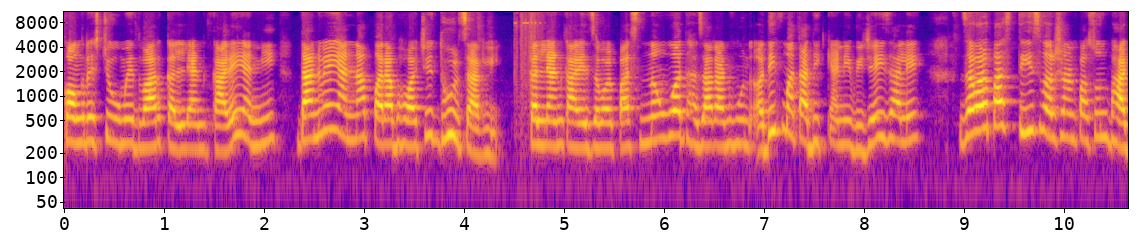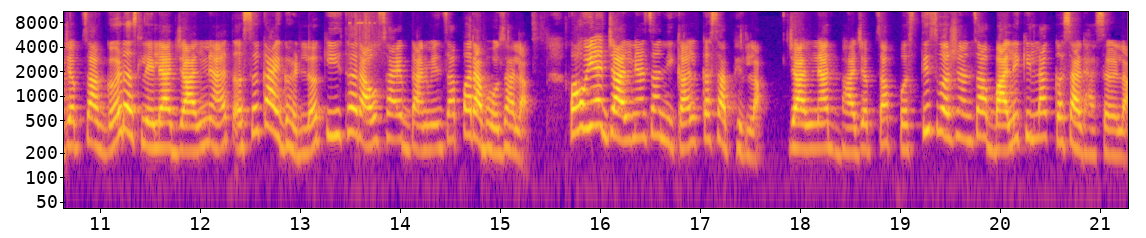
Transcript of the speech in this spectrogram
काँग्रेसचे उमेदवार कल्याण काळे यांनी दानवे यांना पराभवाची धूळ चारली. कल्याण काळे जवळपास नव्वद हजारांहून अधिक मताधिक्याने विजयी झाले. जवळपास तीस वर्षांपासून भाजपचा गड असलेल्या जालन्यात असं काय घडलं की इथं रावसाहेब दानवेंचा पराभव झाला? पाहूया जालन्याचा निकाल कसा फिरला. जालन्यात भाजपचा पस्तीस वर्षांचा बालेकिल्ला कसा ढासळला?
